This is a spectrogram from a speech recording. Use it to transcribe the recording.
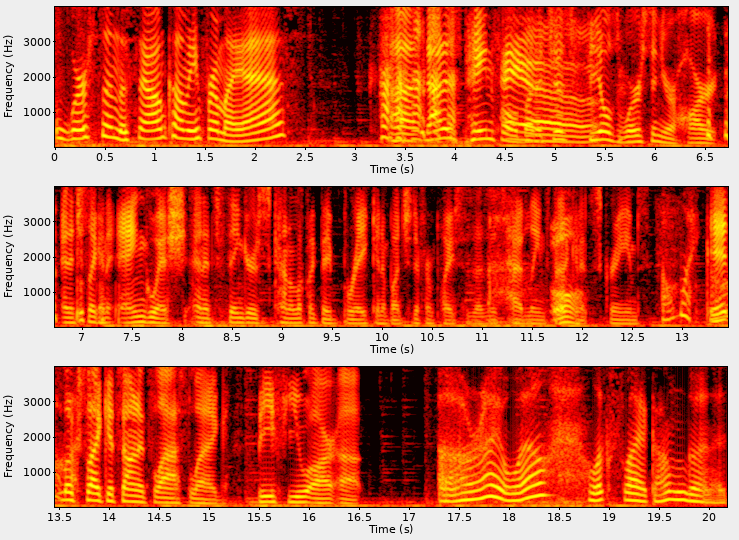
Worse than the sound coming from my ass? Uh, not as painful, but it just feels worse in your heart, and it's just like an anguish, and its fingers kind of look like they break in a bunch of different places as its head leans back Oh. and it screams. Oh my god. It looks like it's on its last leg. Beef, you are up. All right, well, looks like I'm gonna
